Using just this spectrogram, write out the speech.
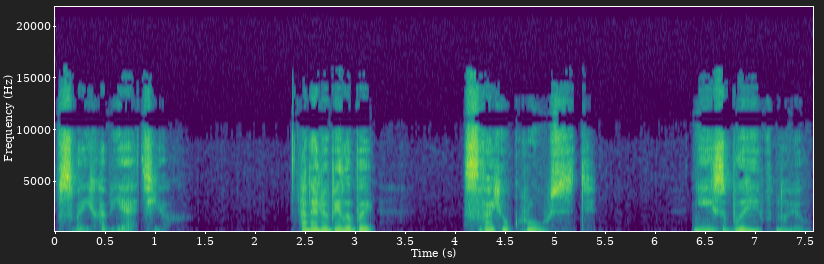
в своих объятиях. Она любила бы свою грусть, неизбывную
